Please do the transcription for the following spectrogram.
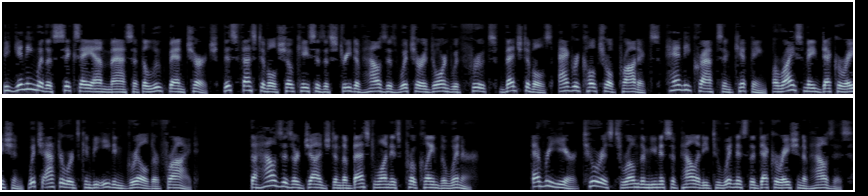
Beginning with a 6 a.m. Mass at the Lucban Church, this festival showcases a street of houses which are adorned with fruits, vegetables, agricultural products, handicrafts and kiping, a rice-made decoration, which afterwards can be eaten grilled or fried. The houses are judged and the best one is proclaimed the winner. Every year, tourists roam the municipality to witness the decoration of houses.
